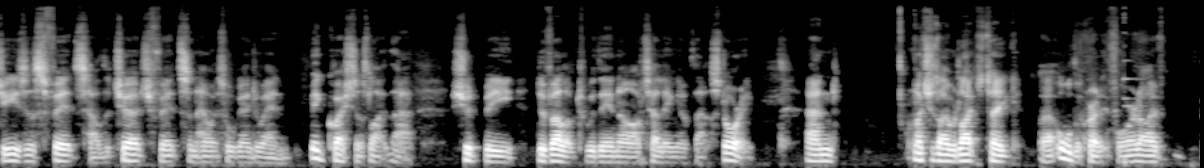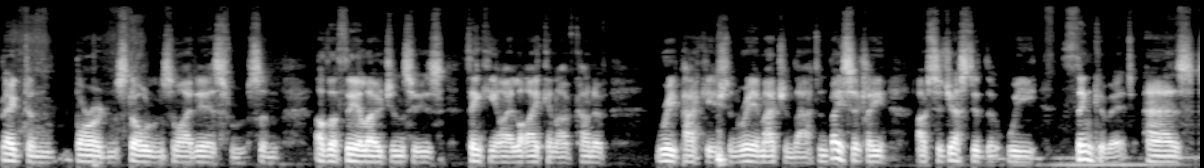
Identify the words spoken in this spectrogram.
Jesus fits, how the church fits, and how it's all going to end. Big questions like that should be developed within our telling of that story. And much as I would like to take uh, all the credit for it, I've begged and borrowed and stolen some ideas from some other theologians whose thinking I like, and I've kind of repackaged and reimagined that. And basically, I've suggested that we think of it as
